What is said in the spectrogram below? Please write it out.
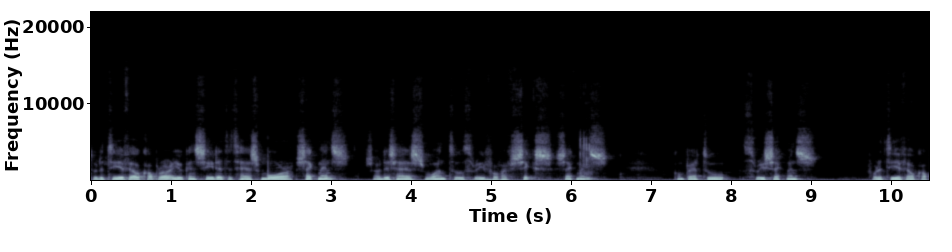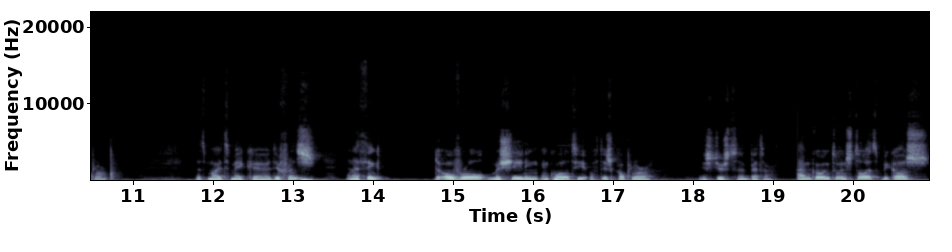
to the TFL coupler, you can see that it has more segments. So this has 1, 2, 3, 4, 5, 6 segments compared to 3 segments for the TFL coupler that might make a difference. And I think the overall machining and quality of this coupler is just uh, better. I'm going to install it because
